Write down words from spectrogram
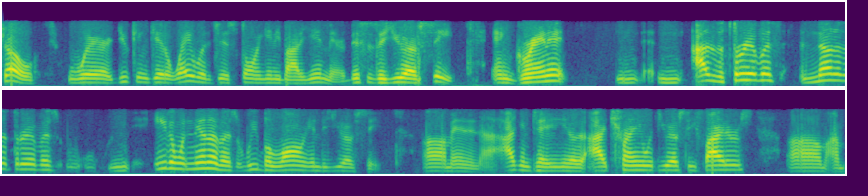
show where you can get away with just throwing anybody in there. This is a UFC, and granted, out of the three of us, none of the three of us, even with none of us, we belong in the UFC. Um, and I can tell you, you know, I train with UFC fighters. Um, I'm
